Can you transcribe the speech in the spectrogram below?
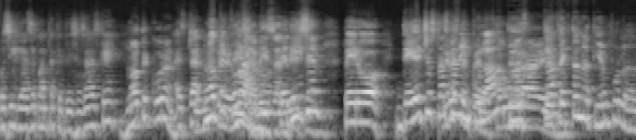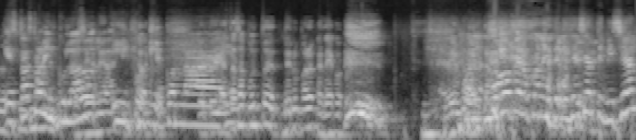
Pues sí, que hace cuenta que te dicen, ¿sabes qué? No te curan. Está- Si no te curan, avisan, te dicen. pero de hecho está hasta vinculado. Te detectan a tiempo la- las Está hasta vinculado y con, porque- con la... ya estás a punto de tener un paro cardíaco. con no, pero con la inteligencia artificial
